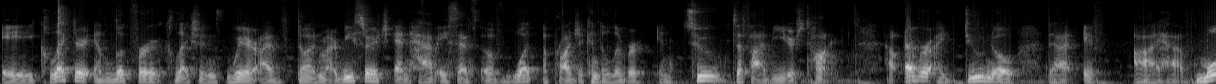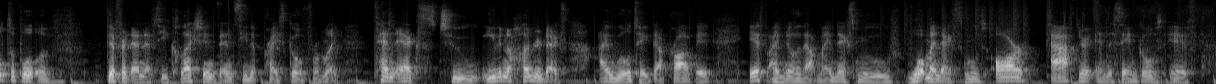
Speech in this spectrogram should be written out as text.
a collector and look for collections where I've done my research and have a sense of what a project can deliver in two to five years time. However, I do know that if I have multiple of different NFT collections and see the price go from like 10x to even 100x, I will take that profit if I know that my next move, what my next moves are after, and the same goes if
